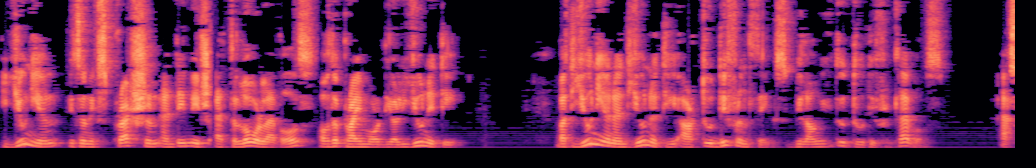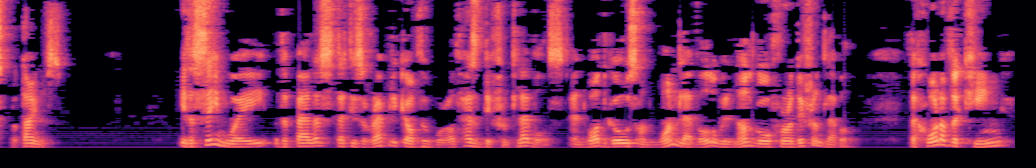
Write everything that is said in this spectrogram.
union is an expression and image at the lower levels of the primordial unity. But union and unity are two different things belonging to two different levels. Ask Plotinus. In the same way, the palace that is a replica of the world has different levels, and what goes on one level will not go for a different level. The hall of the king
